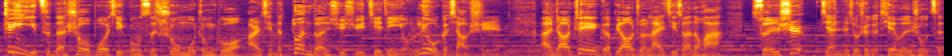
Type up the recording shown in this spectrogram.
这一次的受波及公司数目众多，而且呢断断续续接近有六个小时，按照这个标准来计算的话，损失简直就是个天文数字。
